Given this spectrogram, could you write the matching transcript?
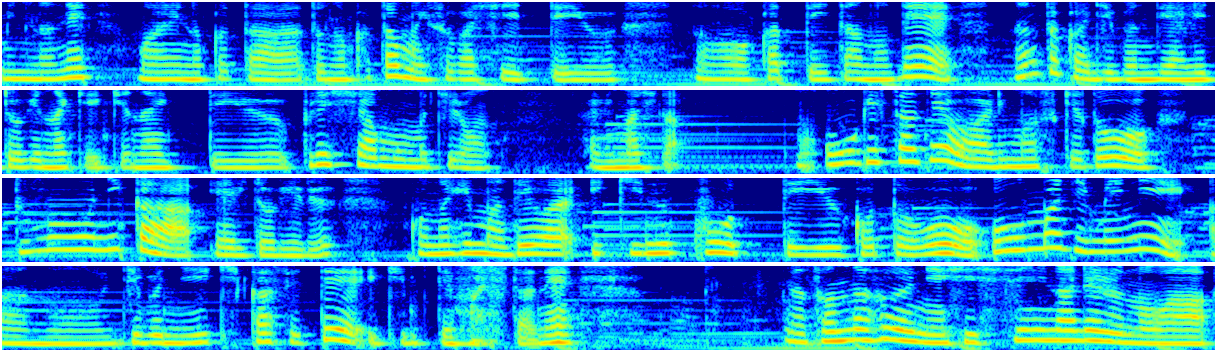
みんなね周りの方どの方も忙しいっていうのは分かっていたのでなんとか自分でやり遂げなきゃいけないっていうプレッシャーももちろんありました、ま、大げさではありますけどどうにかやり遂げる。この日までは生き抜こうっていうことを大真面目にあの自分に言い聞かせて生きてましたね。そんな風に必死になれるのは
